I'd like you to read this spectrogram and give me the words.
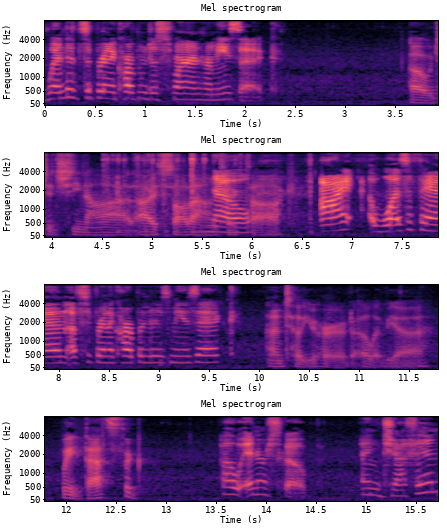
When did Sabrina Carpenter swear in her music? Oh, did she not? I saw that on No. TikTok I was a fan of Sabrina Carpenter's music. until you heard Olivia. Wait, that's the. Oh, Interscope. And Jeffin?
